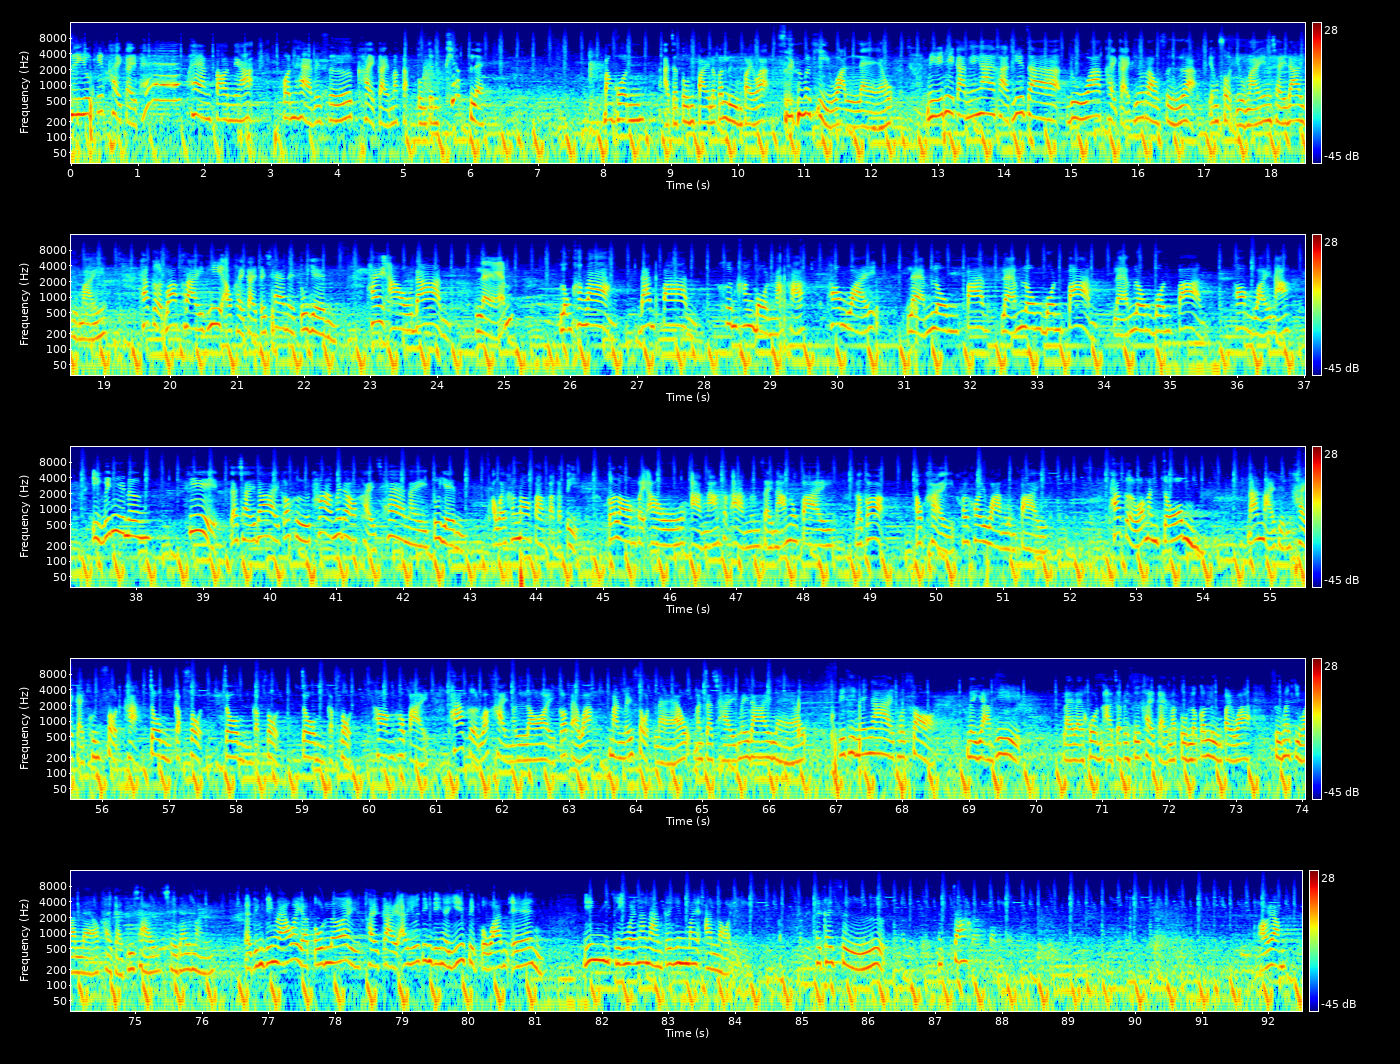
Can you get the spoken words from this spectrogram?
ในยุคที่ไข่ไก่แพงแพงตอนเนี้ย คนแห่ไปซื้อไข่ไก่มากักตุนกันเพียบเลย บางคนอาจจะตุนไปแล้วก็ลืมไปว่า ซื้อมากี่วันแล้ว มีวิธีการง่าย ๆค่ะ ที่จะดูว่าไข่ไก่ที่เราซื้ออยังสดอยู่ไหมยังใช้ได้อยู่ไหม ถ้าเกิดว่าใครที่เอาไข่ไก่ไปแช่ในตู้เย็น ให้เอาด้านแหลม ลงข้างล่าง ด้านป้านขึ้นข้างบนนะคะ ท่องไว้ แหลมลงป้าน แหลมลงบนป้าน แหลมลงบนป้าน ท่องไว้นะ อีกวิธีหนึ่งที่จะใช้ได้ก็คือถ้าไม่ได้เอาไข่แช่ในตู้เย็น เอาไว้ข้างนอกตามปกติ ก็ลองไปเอาอ่างน้ำสักอ่างหนึ่งใส่น้ำลงไป แล้วก็เอาไข่ค่อยๆ วางลงไป ถ้าเกิดว่ามันจม นั่นหมายถึงไข่ไก่คุณสดค่ะ จมกับสด จมกับสด จมกับสดท่องเข้าไป ถ้าเกิดว่าไข่มันลอย ก็แปลว่ามันไม่สดแล้ว มันจะใช้ไม่ได้แล้ว วิธีง่ายๆ ทดสอบในยามที่หลายๆ คนอาจจะไปซื้อไข่ไก่มาตุน แล้วก็ลืมไปว่าซื้อมากี่วันแล้ว ไข่ไก่ที่ใช้ใช้ได้ไหม แต่จริงๆ แล้วอย่าตุนเลย ไข่ไก่อายุจริงๆอะ20กว่าวันเอง ยิ่งทิ้งไว้นานๆก็ยิ่งไม่อร่อย ค่อยๆซื้อนะจ๊ะ 好呀。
